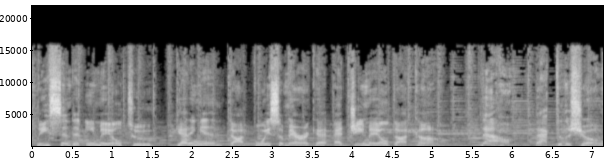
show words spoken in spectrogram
please send an email to gettingin.voiceamerica at gmail.com. Now, back to the show.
